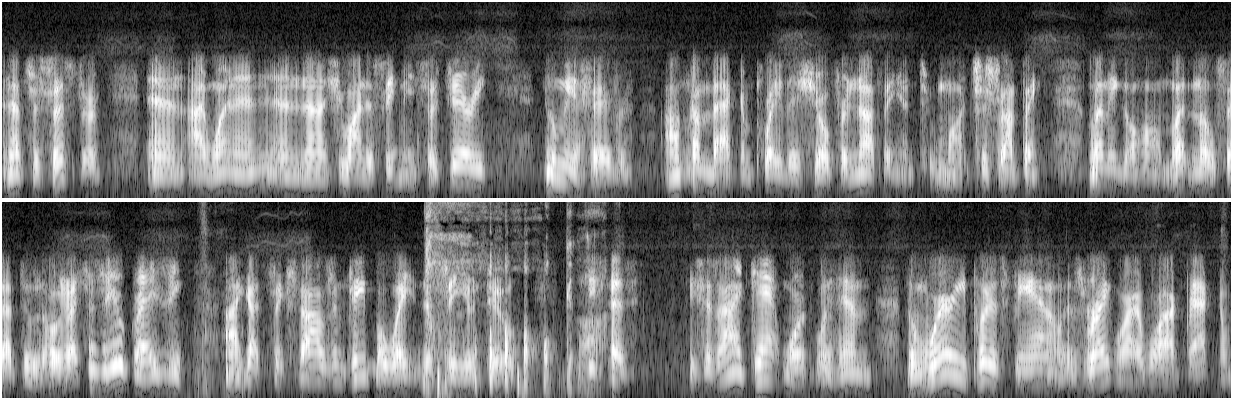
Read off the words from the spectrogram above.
and that's her sister. And I went in, and uh, she wanted to see me. She says, Jerry, do me a favor. I'll come back and play this show for nothing in two months or something. Let me go home. Let Milsap do the whole. I says, Are you crazy? I got six thousand people waiting to see you too. Oh God. He says, he says, I can't work with him. The where he put his piano is right where I walk back and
